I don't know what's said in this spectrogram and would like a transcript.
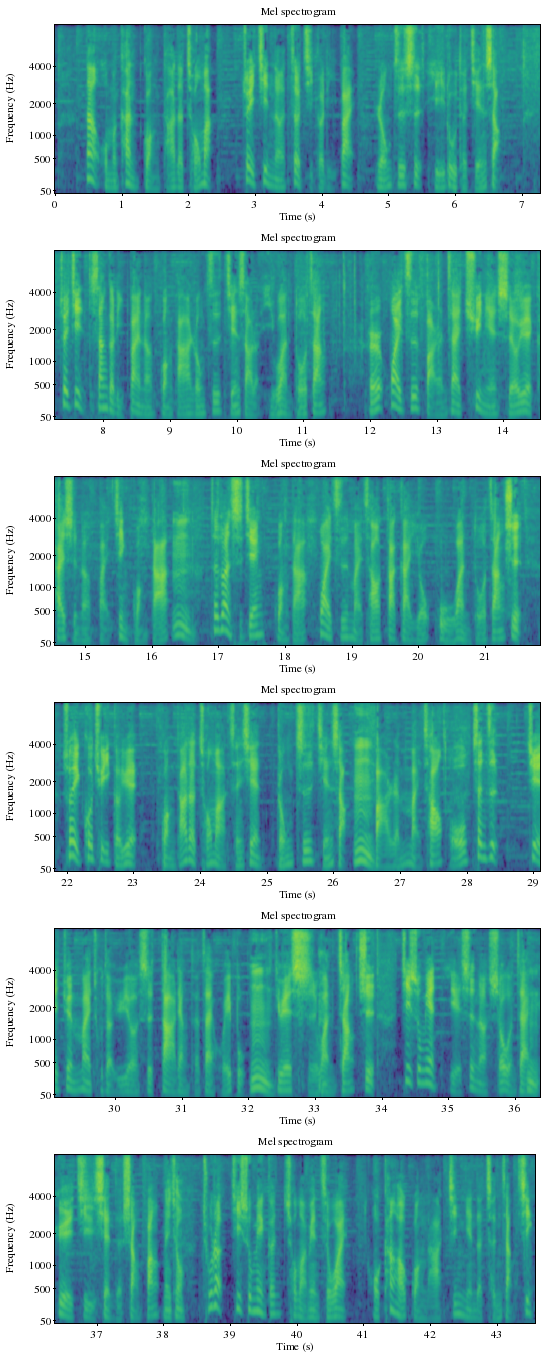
那我们看广达的筹码，最近呢这几个礼拜融资是一路的减少。最近三个礼拜呢，广达融资减少了一万多张，而外资法人在去年十二月开始呢买进广达。嗯，这段时间广达外资买超大概有五万多张。是，所以过去一个月广达的筹码呈现。融资减少，嗯，法人买超哦，甚至借券卖出的余额是大量的在回补，嗯，约十万张。是技术面也是呢，收稳在月季线的上方。没错，除了技术面跟筹码面之外，我看好广达今年的成长性。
